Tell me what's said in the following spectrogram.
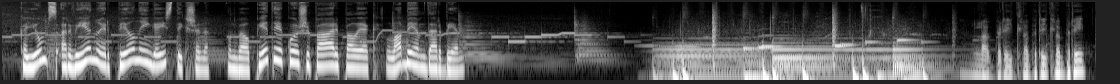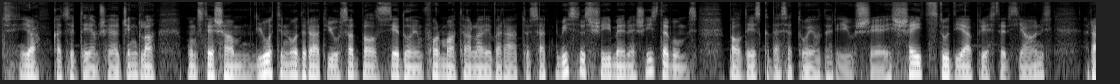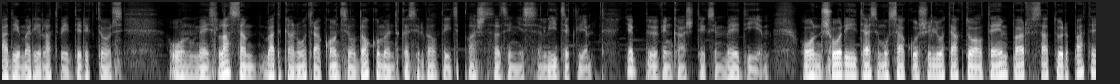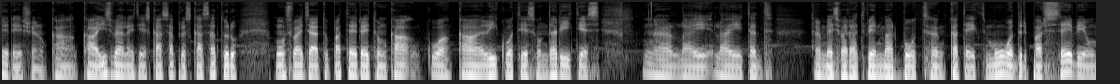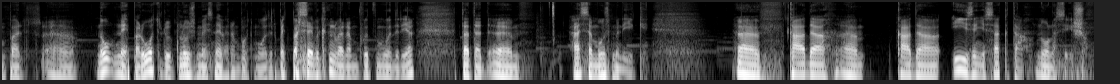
ka jums ar vienu ir pilnīga iztikšana un vēl pietiekoši pāri paliek labiem darbiem. Labrīt, labrīt, labrīt. Jā, kā dzirdējām šajā džinglā, mums tiešām ļoti noderētu jūsu atbalsts ziedojumu formātā, lai varētu sekot visas šī mēneša izdevumus. Paldies, ka esat to jau darījuši. Šeit studijā priesteris Jānis, rādījuma arī Latvijas direktors. Uh, un mēs lasām Vatikāna otrā koncila dokumentu, kas ir veltīts plašsaziņas līdzekļiem, jeb vienkārši, teiksim, mēdījiem. Un šorīt esam uzsākuši ļoti aktuālu tēmu par satura patērēšanu, kā, kā izvēlēties, kā saprast, kā saturu mums vajadzētu patērēt un kā, ko, kā rīkoties un darīties, lai, lai tad mēs varētu vienmēr būt, kā teikt, modri par sevi un par uh, Nu, ne par otru, gluži mēs nevaram būt modri, bet par sevi gan varam būt modri. Ja? Tātad um, esam uzmanīgi. Uh, kādā, um, kādā īziņa saka tā, nolasīšu.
